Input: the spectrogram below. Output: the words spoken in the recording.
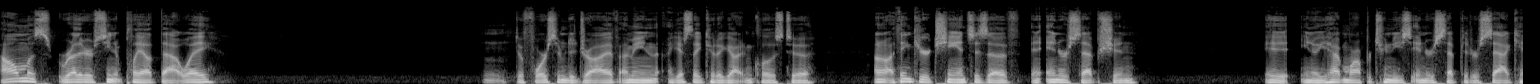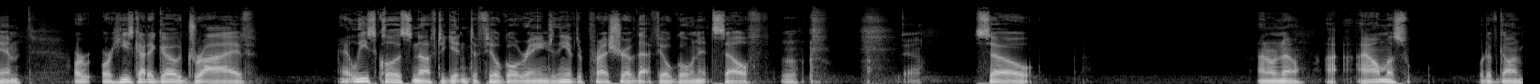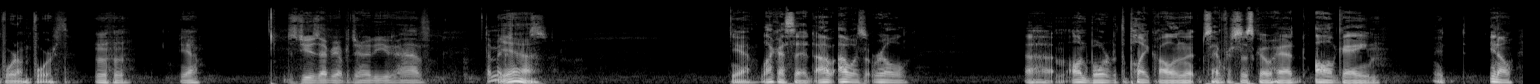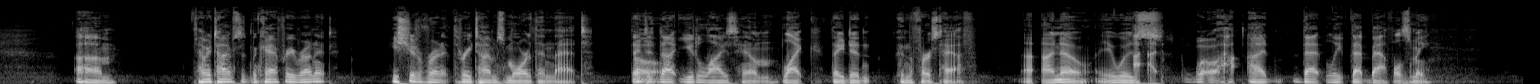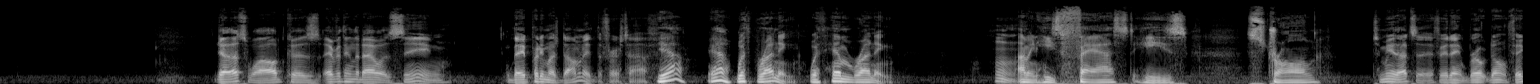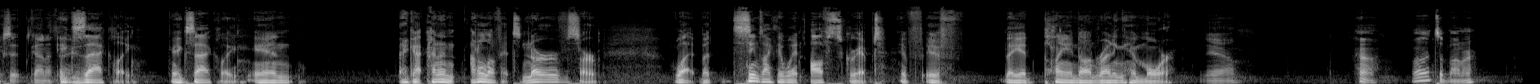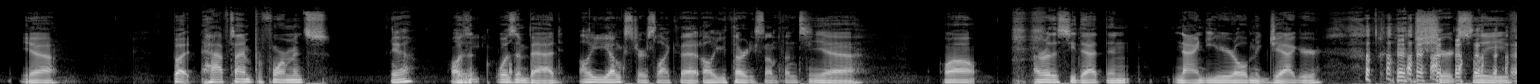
I almost rather have seen it play out that way hmm. to force him to drive. I mean, I guess they could have gotten close to. I don't know. I think your chances of an interception, it, you know, you have more opportunities to intercept it or sack him, or or he's got to go drive at least close enough to get into field goal range, and then you have the pressure of that field goal in itself. Yeah. So I don't know. I, I almost would have gone for it on fourth. Yeah. Just use every opportunity you have. That makes Yeah. sense. Yeah, like I said, I, I wasn't real um, on board with the play calling that San Francisco had all game. It, you know, um, how many times did McCaffrey run it? He should have run it three times more than that. They Oh. did not utilize him like they did in the first half. I, I know it was. Well, I, that le- that baffles me. Yeah, that's wild because everything that I was seeing, they pretty much dominated the first half. Yeah, yeah, with running, with him running. I mean, he's fast. He's strong. To me, that's a if it ain't broke, don't fix it kind of thing. Exactly. Exactly. And I got kind of I don't know if it's nerves or what, but it seems like they went off script. If if they had planned on running him more, Yeah. Huh. Well, that's a bummer. Yeah. But halftime performance yeah, wasn't wasn't bad. all you youngsters like that, all you thirty somethings. Yeah. Well, I'd rather see that than 90 year old Mick Jagger, shirt sleeve.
